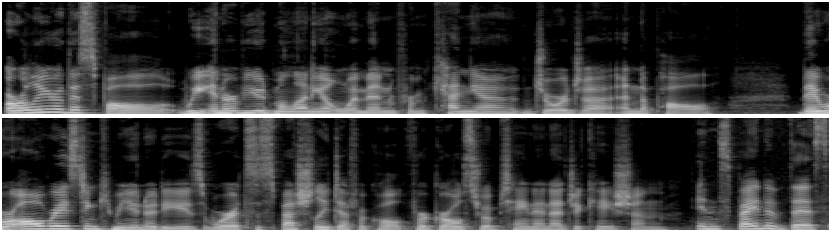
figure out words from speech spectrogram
Earlier this fall, we interviewed millennial women from Kenya, Georgia, and Nepal. They were all raised in communities where it's especially difficult for girls to obtain an education. In spite of this,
